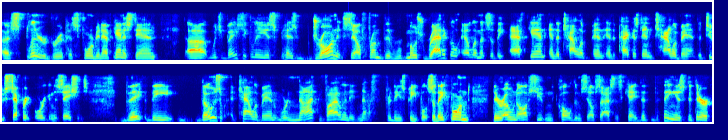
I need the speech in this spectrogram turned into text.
A splinter group has formed in Afghanistan. Uh, which basically is, has drawn itself from the most radical elements of the Afghan and the Taliban and, and the Pakistan Taliban, the two separate organizations. They, the those Taliban were not violent enough for these people, so they formed their own offshoot and called themselves ISIS-K. The, the thing is that they're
